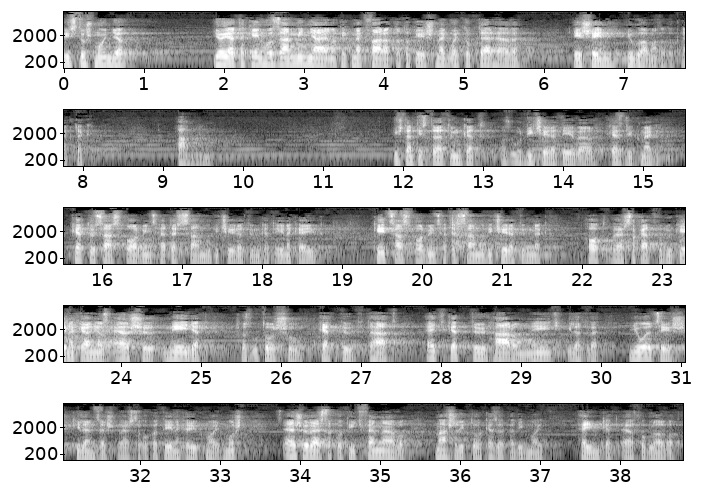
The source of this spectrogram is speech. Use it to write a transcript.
Krisztus mondja, jöjjetek én hozzám minnyáján, akik megfáradtatok és megvagytok terhelve, és én nyugalmat adok nektek. Amen. Isten tiszteletünket az Úr dicséretével kezdjük meg. 237-es számú dicséretünket énekeljük. 237-es számú dicséretünknek hat verszakát fogjuk énekelni, az első négyet és az utolsó kettőt. Tehát 1, 2, 3, 4, illetve 8 és 9-es verszakokat énekeljük majd most. Az első verszakot így fennállva, másodiktól kezdve pedig majd helyünket elfoglalva.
